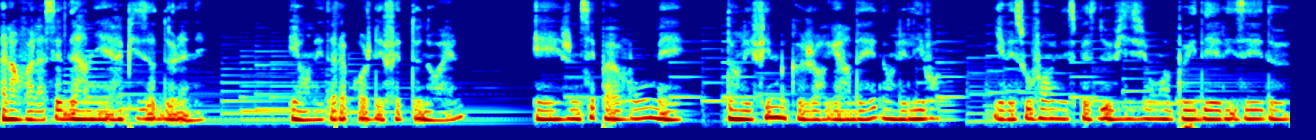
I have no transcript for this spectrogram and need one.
Alors voilà, c'est le dernier épisode de l'année. Et on est à l'approche des fêtes de Noël. Et je ne sais pas vous, mais dans les films que je regardais, dans les livres, il y avait souvent une espèce de vision un peu idéalisée de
